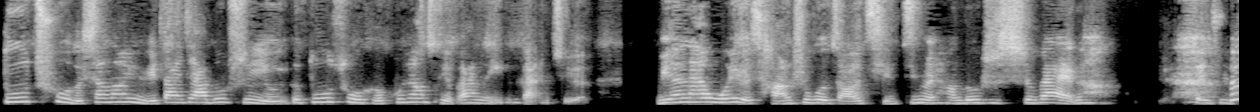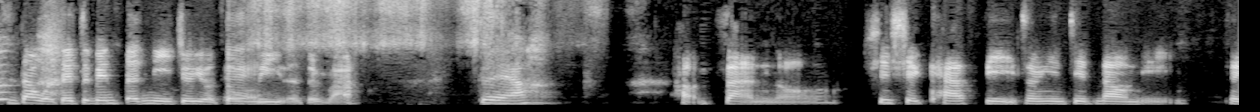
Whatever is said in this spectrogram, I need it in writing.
督促的，相当于大家都是有一个督促和互相陪伴的一个感觉。原来我也尝试过早起，基本上都是失败的。但是知道我在这边等你就有动力了，对吧？对呀、好赞哦！谢谢 Cathy，终于见到你在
